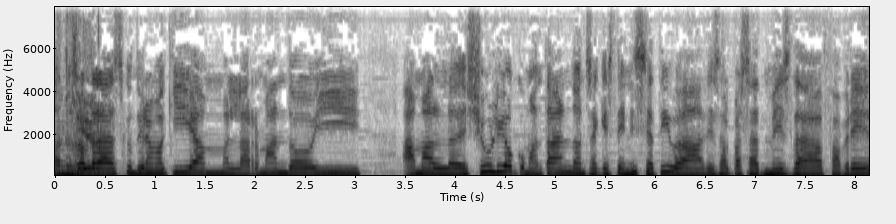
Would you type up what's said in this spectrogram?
Doncs nosaltres continuem aquí amb l'Armando i amb el Xulio comentant doncs, aquesta iniciativa des del passat mes de febrer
